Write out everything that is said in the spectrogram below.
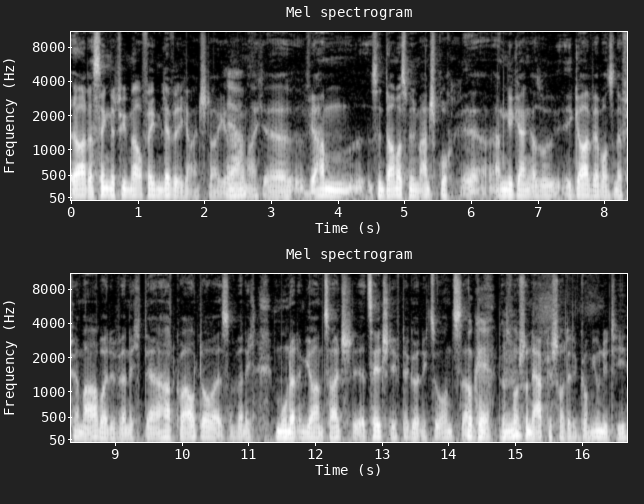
Ja, das hängt natürlich mal auf welchem Level ich einsteige. Ja. Dann, äh, wir haben, sind damals mit dem Anspruch äh, angegangen, also egal wer bei uns in der Firma arbeitet, wenn nicht der Hardcore-Outdoorer ist und wenn nicht einen Monat im Jahr im Zelt, schläft, der gehört nicht zu uns. Okay. Das mhm. war schon eine abgeschottete Community.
